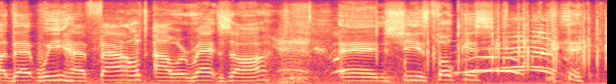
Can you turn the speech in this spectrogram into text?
that we have found our rat czar. And she is focused...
